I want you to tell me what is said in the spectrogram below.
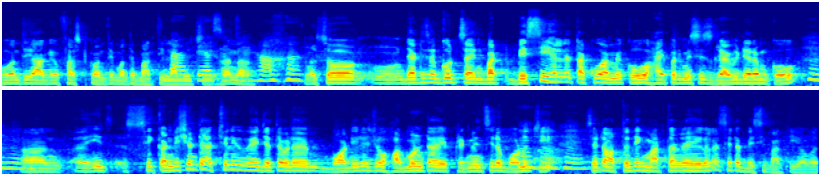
हुवंती आगे फ़र्स्ट कोनती मते बांति लागो छी है ना? So that is a good sign but बेसी हेले ताकु हमें को हाइपरमेसिस ग्रेविडरम को इज़ सी कंडीशन टे एक्चुअली वे जते बेले बॉडी रे जो हार्मोन टा प्रेगनेंसी रे हम्म, बढ़ु छी हम्म, हम्म, सेटा अत्यधिक मात्रा रे हेगला सेटा बेसी बांती होबो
